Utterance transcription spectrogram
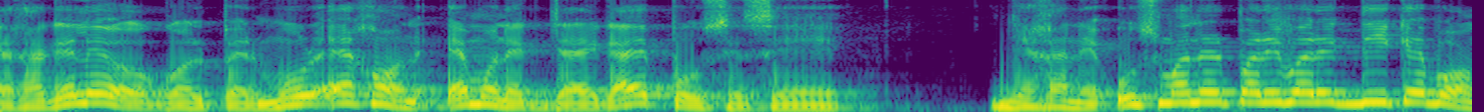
দেখা গেলেও গল্পের মূল এখন এমন এক জায়গায় পৌঁছেছে। যেখানে উসমানের পারিবারিক দিক এবং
